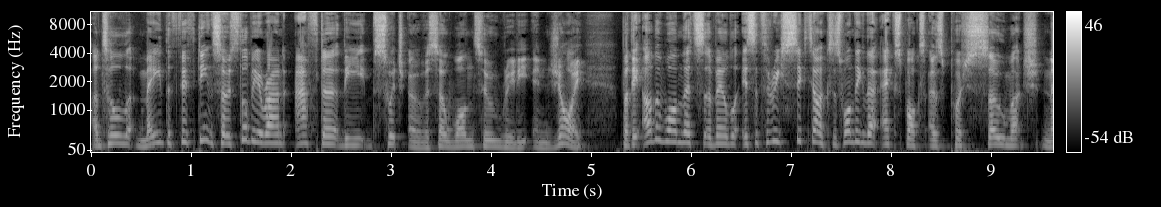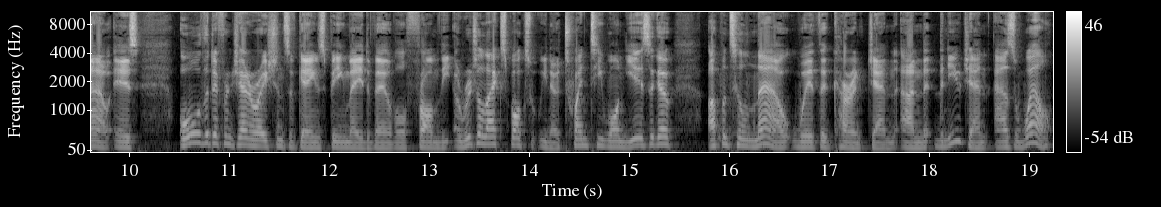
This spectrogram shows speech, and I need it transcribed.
until May the 15th. So it'll still be around after the switch over. So one to really enjoy. But the other one that's available is the 360 because it's one thing that Xbox has pushed so much now is all the different generations of games being made available from the original Xbox, you know, 21 years ago up until now with the current gen and the new gen as well.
